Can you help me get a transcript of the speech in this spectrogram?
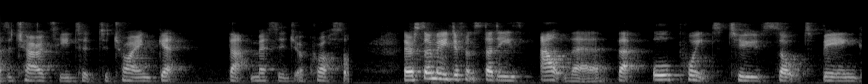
as a charity to to try and get that message across. There are so many different studies out there that all point to salt being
